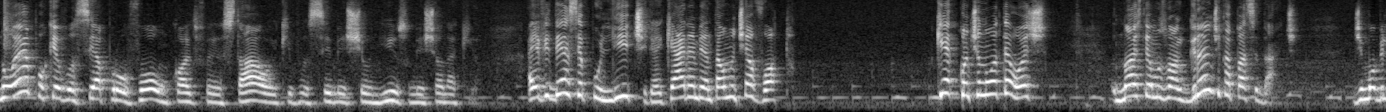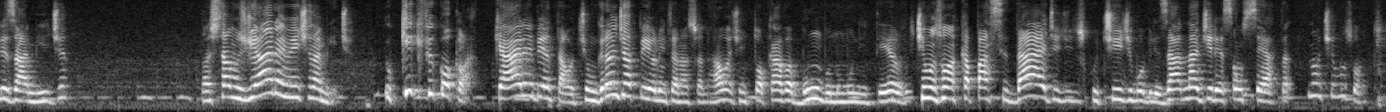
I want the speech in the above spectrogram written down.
Não é porque você aprovou um Código Florestal e que você mexeu nisso, mexeu naquilo. A evidência política é que a área ambiental não tinha voto. Que continua até hoje. Nós temos uma grande capacidade de mobilizar a mídia. Nós estamos diariamente na mídia. O que, que ficou claro? Que a área ambiental tinha um grande apelo internacional, a gente tocava bumbo no mundo inteiro, tínhamos uma capacidade de discutir, de mobilizar na direção certa. Não tínhamos votos.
